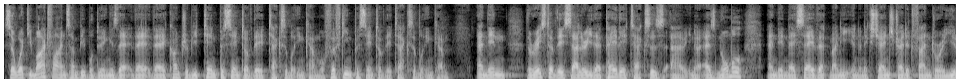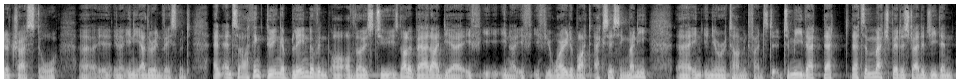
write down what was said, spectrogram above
So what you might find some people doing is that they they contribute ten percent of their taxable income or fifteen percent of their taxable income and then the rest of their salary they pay their taxes uh, you know as normal. And then they save that money in an exchange traded fund or a unit trust or uh, you know any other investment. And and so I think doing a blend of of those two is not a bad idea if you know if if you're worried about accessing money uh, in in your retirement funds. To, to, me that that that's a much better strategy than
